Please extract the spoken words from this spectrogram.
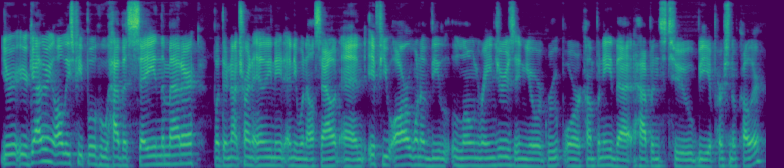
you're, you're gathering all these people who have a say in the matter, but they're not trying to alienate anyone else out. And if you are one of the lone rangers in your group or company that happens to be a person of color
